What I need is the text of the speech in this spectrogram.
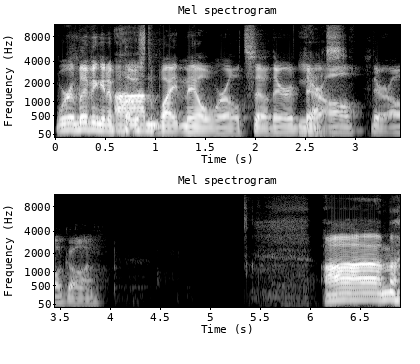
we're living in a post white um, male world, so they're they're yes. all they're all gone. Um,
